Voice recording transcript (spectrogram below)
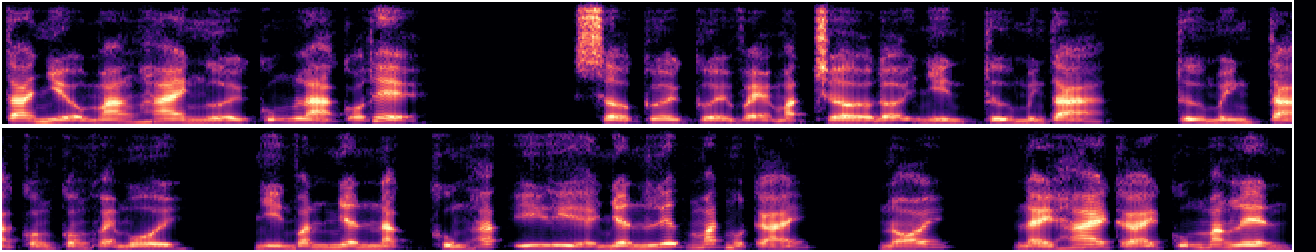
ta nhiều mang hai người cũng là có thể. Sở cười cười vẻ mặt chờ đợi nhìn tử minh tà, tử minh tà con con khỏe môi, nhìn văn nhân nặc cùng hắc y y nhân liếc mắt một cái, nói, này hai cái cũng mang lên.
